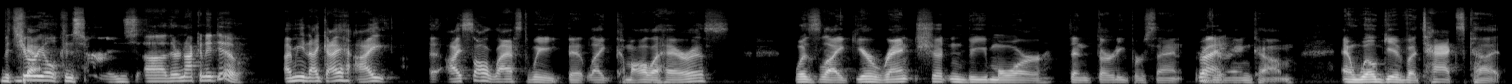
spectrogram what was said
material yeah. concerns uh, they're not going to do i mean like i i i saw last week that like kamala harris was like your rent shouldn't be more than 30% of right. your income and we'll give a tax cut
